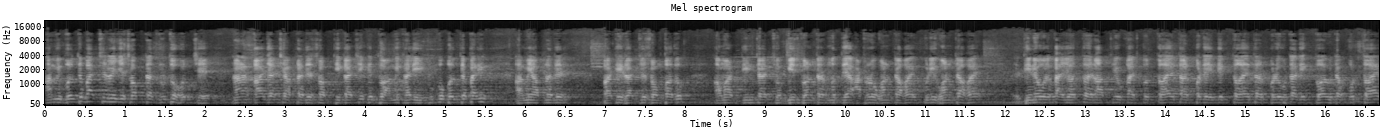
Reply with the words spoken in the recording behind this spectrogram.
আমি বলতে পারছি না যে সবটা দ্রুত হচ্ছে। নানা কাজ আছে, আপনাদের সব ঠিক আছে, কিন্তু আমি খালি এইটুকু বলতে পারি। আমি আপনাদের পার্টির রাজ্য সম্পাদক। আমার দিনটা চব্বিশ ঘণ্টার মধ্যে আঠেরো ঘণ্টা হয়, কুড়ি ঘণ্টা হয়। দিনেও কাজ করতে হয়, রাত্রেও কাজ করতে হয়, তারপরে দেখতে হয়, তারপরে ওটা দেখতে হয়, ওটা করতে হয়,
